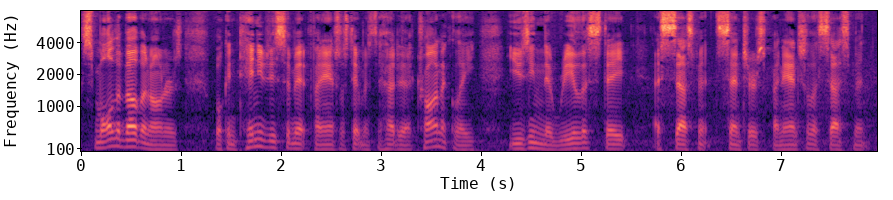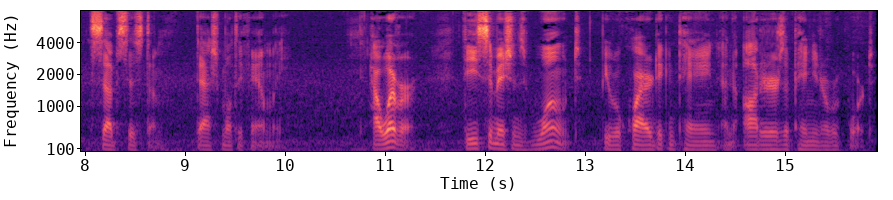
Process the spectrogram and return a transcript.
Small development owners will continue to submit financial statements to HUD electronically using the Real Estate Assessment Center's Financial Assessment Subsystem dash multifamily. However, these submissions won't be required to contain an auditor's opinion or report.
